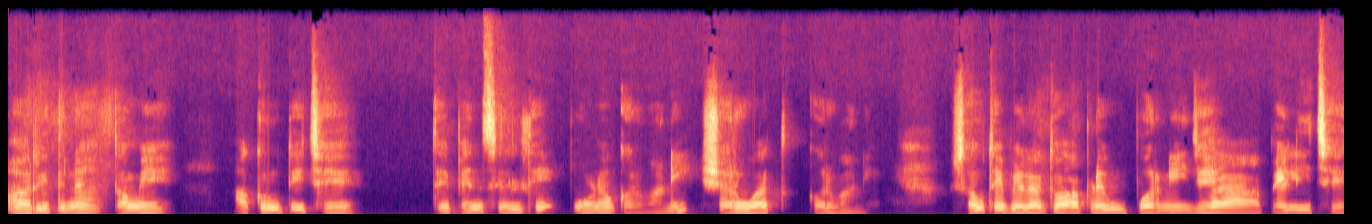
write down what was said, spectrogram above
આ રીતના તમે આકૃતિ છે તે પેન્સિલથી પૂર્ણ કરવાની શરૂઆત કરવાની. સૌથી પહેલાં તો આપણે ઉપરની જે આ આપેલી છે,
